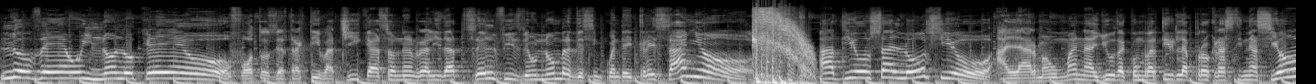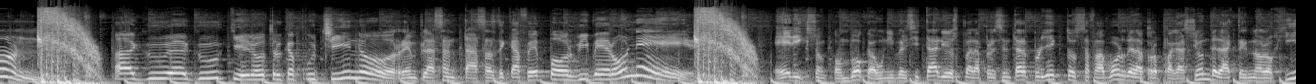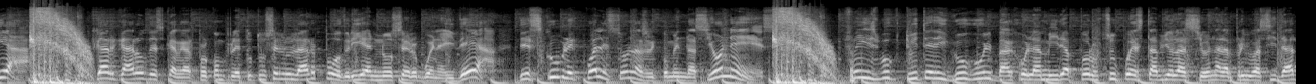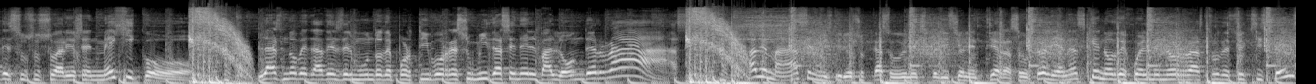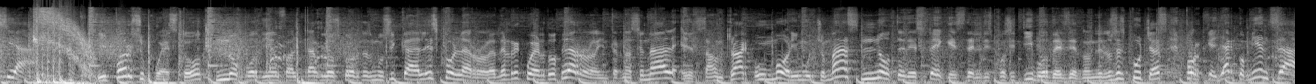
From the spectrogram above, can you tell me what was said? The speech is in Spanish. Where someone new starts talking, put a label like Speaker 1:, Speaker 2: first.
Speaker 1: Lo veo y no lo creo. Fotos de atractiva chica son en realidad selfies de un hombre de 53 años. Adiós al ocio. Alarma humana ayuda a combatir la procrastinación. Agu, agu, quiero otro capuchino. Reemplazan tazas de café por biberones. Ericsson convoca a universitarios para presentar proyectos a favor de la propagación de la tecnología. Cargar o descargar por completo tu celular podría no ser buena idea. Descubre cuáles son las recomendaciones. Facebook, Twitter y Google bajo la mira por supuesta violación a la privacidad de sus usuarios en México. Las novedades del mundo deportivo resumidas en el balón de Ras. Además, el misterioso caso de una expedición en tierras australianas que no dejó el menor rastro de su existencia. Y por supuesto, no podían faltar los cortes musicales con la rola del recuerdo, la rola internacional, el soundtrack, humor y mucho más. No te despegues del dispositivo desde donde los escuchas porque ya comienza.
